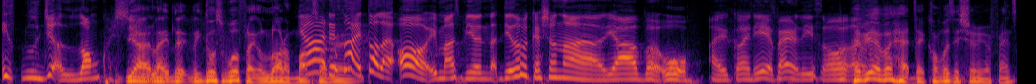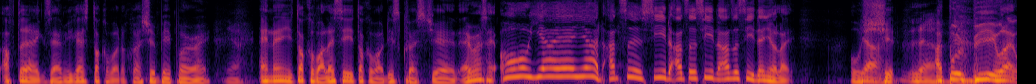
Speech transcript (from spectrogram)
it's legit a long question. Yeah, like, like like those worth like a lot of marks. yeah, that's why I thought like, oh, it must be a, the other question lah. Yeah, but oh, I got an A apparently. So uh, Have you uh. ever had that conversation with your friends after an exam? You guys talk about the question paper, right? yeah. And then you talk about, let's say you talk about this question. Everyone's like, oh, yeah, yeah, yeah. The answer is C, the answer is C, the answer is C. Then you're like, oh, Yeah, shit. yeah. I put B. You're like,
